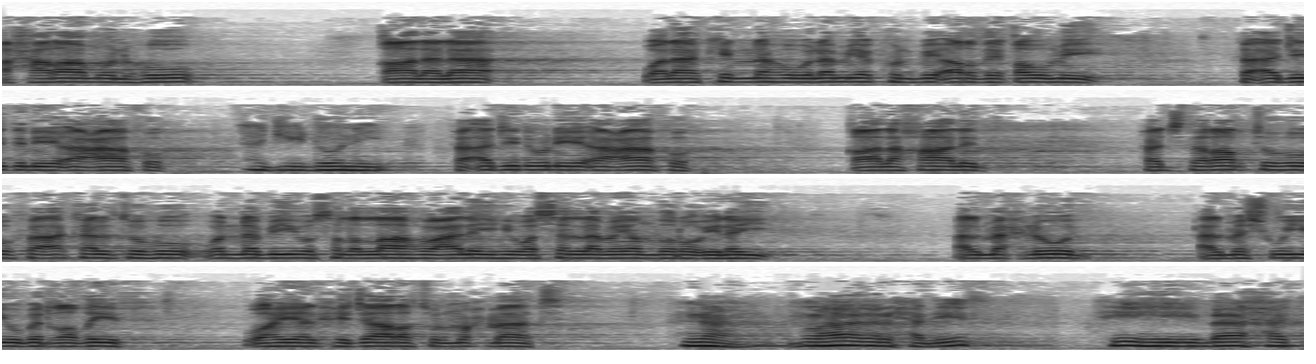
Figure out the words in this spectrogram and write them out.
أحرام هو؟ قال لا ولكنه لم يكن بأرض قومي فأجدني أعافه. أجدني. فأجدني أعافه. قال خالد فاجتررته فأكلته والنبي صلى الله عليه وسلم ينظر إلي. المحنوذ المشوي بالرضيف وهي الحجارة المحماة. نعم. وهذا الحديث فيه إباحة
